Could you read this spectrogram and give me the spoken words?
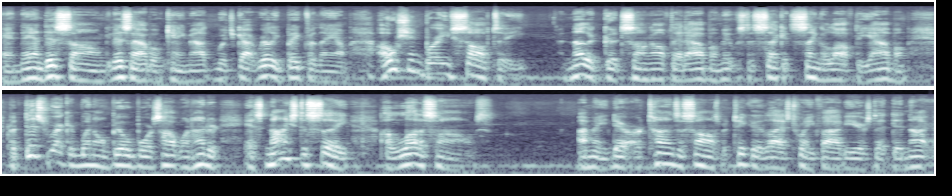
And then this song, this album came out, which got really big for them. Ocean Breathes Salty another good song off that album. It was the second single off the album. But this record went on Billboard's Hot 100. It's nice to see a lot of songs. I mean, there are tons of songs, particularly the last 25 years, that did not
